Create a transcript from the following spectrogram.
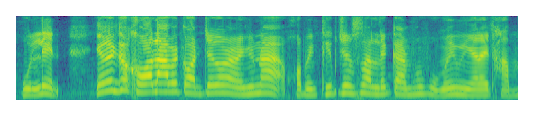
พูดเล่น ยังไงก็ขอลาไปก่อนเจอกันใหม่คลิปหน้า ขอเป็นคลิปสั้นๆแล้วกันเพราะผมไม่มีอะไรทำ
